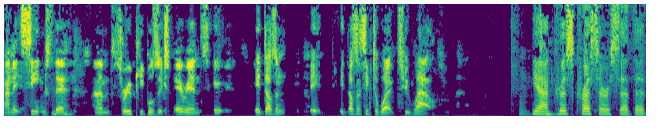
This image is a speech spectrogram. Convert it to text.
And it seems that, um, through people's experience, it, it doesn't, it, it doesn't seem to work too well. Yeah, Chris Kresser said that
